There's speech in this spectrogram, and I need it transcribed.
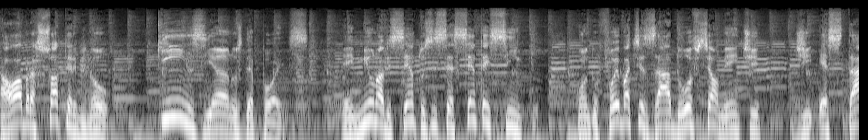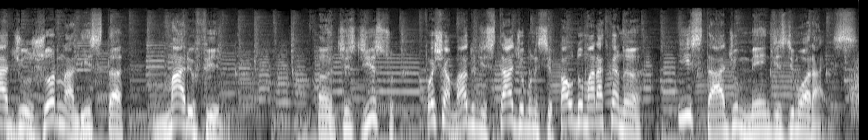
a obra só terminou 15 anos depois, em 1965, quando foi batizado oficialmente de Estádio Jornalista Mário Filho. Antes disso, foi chamado de Estádio Municipal do Maracanã e Estádio Mendes de Moraes.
